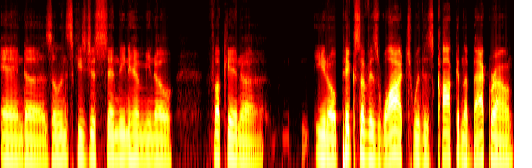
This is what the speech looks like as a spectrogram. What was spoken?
and uh, Zelensky's just sending him, you know, fucking, uh, you know, pics of his watch with his cock in the background,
